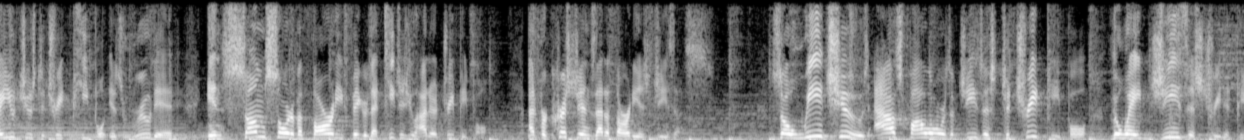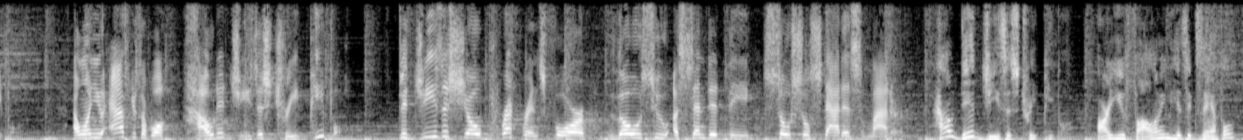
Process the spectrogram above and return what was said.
way you choose to treat people is rooted in some sort of authority figure that teaches you how to treat people. And for Christians, that authority is Jesus. So we choose, as followers of Jesus, to treat people the way Jesus treated people. And when you ask yourself, well, how did Jesus treat people? Did Jesus show preference for those who ascended the social status ladder? How did Jesus treat people? Are you following his example?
